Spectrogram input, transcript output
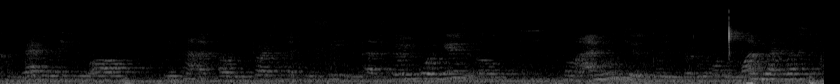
congratulate you all. It's kind of a refreshment to see, because thirty-four years ago, when I moved here to Williamsburg, there was only one black restaurant.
